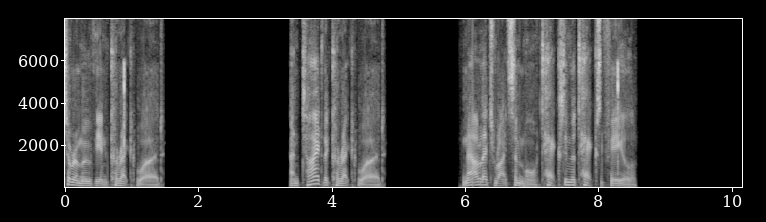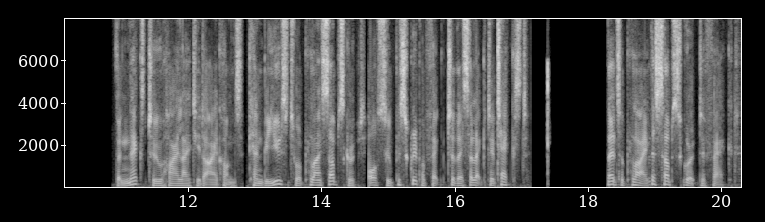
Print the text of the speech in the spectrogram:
to remove the incorrect word. And type the correct word. Now let's write some more text in the text field. The next two highlighted icons can be used to apply subscript or superscript effect to the selected text. Let's apply the subscript effect.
